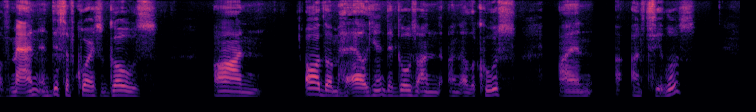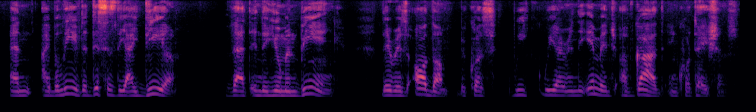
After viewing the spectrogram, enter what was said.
of man, and this, of course, goes on Adam Ha'elyon, that goes on, on Elokus, on, on Tzilus. And I believe that this is the idea that in the human being there is Adam, because we, we are in the image of God, in quotations.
